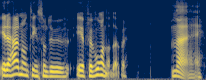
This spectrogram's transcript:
Är det här någonting som du är förvånad över? Nej,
